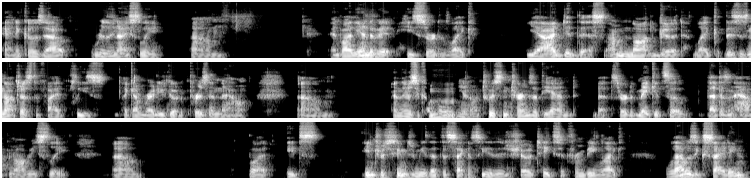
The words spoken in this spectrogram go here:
and it goes out really nicely. Um, and by the end of it he's sort of like yeah i did this. I'm not good. Like this is not justified. Please like i'm ready to go to prison now. Um, and there's a couple Mhm. you know twists and turns at the end that sort of make it so that doesn't happen obviously. Um, but it's interesting to me that the second season of the show takes it from being like well that was exciting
